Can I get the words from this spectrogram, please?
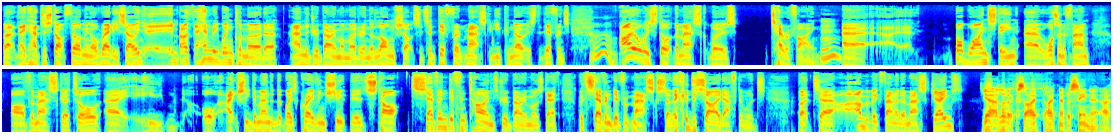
but they'd had to start filming already. So, in, in both the Henry Winkler murder and the Drew Barrymore murder, in the long shots, it's a different mask, and you can notice the difference. I always thought the mask was terrifying. Uh, Bob Weinstein uh, wasn't a fan of the mask at all. Uh, he actually demanded that Wes Craven shoot the start seven different times Drew Barrymore's death with seven different masks, so they could decide afterwards. But uh, I'm a big fan of the mask, James. Yeah, I love it because I'd, I'd never seen it. I,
